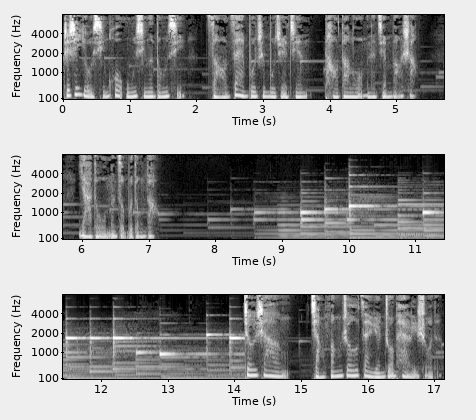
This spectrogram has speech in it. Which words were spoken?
这些有形或无形的东西，早在不知不觉间跑到了我们的肩膀上，压得我们走不动道。就像蒋方舟在圆桌派里说的。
